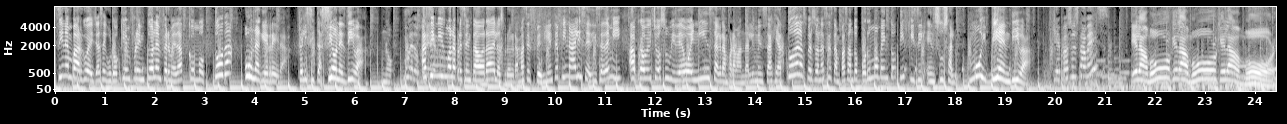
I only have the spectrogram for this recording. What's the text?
Sin embargo, ella aseguró que enfrentó la enfermedad como toda una guerrera. ¡Felicitaciones, diva! No puedo. Asimismo, la presentadora de los programas Expediente Final y Se Dice de Mí aprovechó su video en Instagram para mandarle un mensaje a todas las personas que están pasando por un momento difícil en su salud. Muy bien, diva. ¿Qué pasó esta vez? El amor, que el amor, que el amor.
